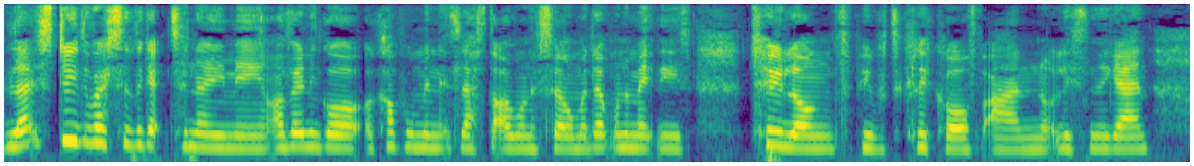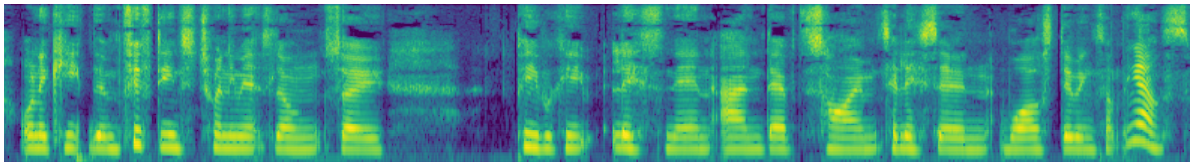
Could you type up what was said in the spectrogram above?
let's do the rest of the get to know me. I've only got a couple minutes left that I want to film. I don't want to make these too long for people to click off and not listen again. I want to keep them 15 to 20 minutes long so people keep listening and they have the time to listen whilst doing something else.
